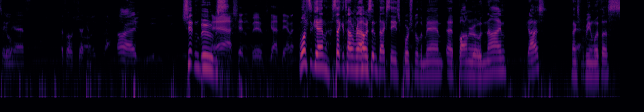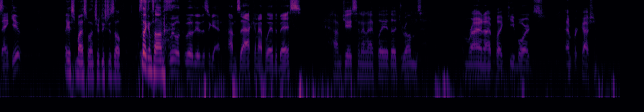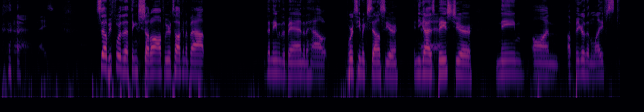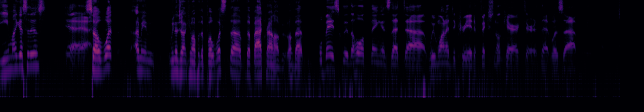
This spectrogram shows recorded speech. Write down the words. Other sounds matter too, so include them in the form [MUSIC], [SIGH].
That's pain in cool. the ass. That's what I was checking. Oh, All right. Shit and boobs. Yeah, shit and boobs. God damn it. Once again, second time around, we're sitting backstage, Portugal the Man at Bonnaroo 9. Guys, thanks for being with us. Thank you. I guess you might as well introduce yourself. Second time. We will we'll do this again. I'm Zach and I play the bass. I'm Jason and I play the drums. I'm Ryan. And I play keyboards and percussion. Ah, nice. So before the thing shut off, we were talking about the name of the band and how we're Team Excelsior, and you guys Yeah. based your name on a bigger than life scheme, I guess it is. Yeah, yeah. So what? I mean, we know John came up with it, but what's the the background of of that? Well, basically, the whole thing is that uh, we wanted to create a fictional character that was. Uh,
